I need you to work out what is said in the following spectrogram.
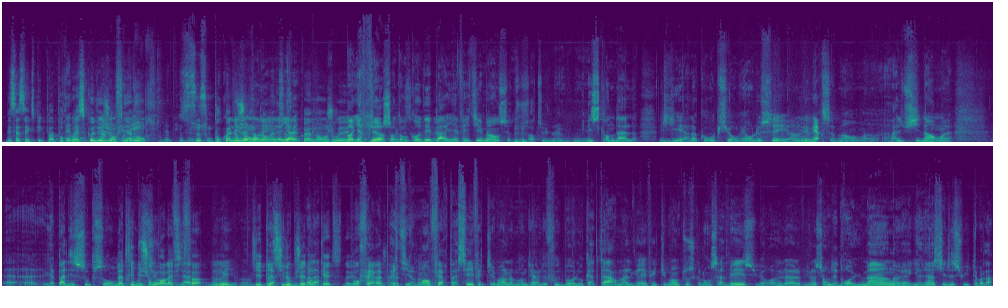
Euh, Mais ça, ça explique pas pourquoi est-ce que les gens finalement, se sont, pourquoi les Non, gens ont quand même, il se a- sont quand même enjoués. Bon, il y a plusieurs choses. Donc au départ, il y a effectivement cette sorte de mini-scandale lié à la corruption, et on le sait, hein, les versements euh, hallucinants. Euh, euh, Il n'y a pas des soupçons. L'attribution par la FIFA, La- oui, qui est aussi l'objet d'enquête, d'ailleurs. Pour faire, effectivement, faire passer effectivement le mondial de football au Qatar, malgré effectivement tout ce que l'on savait sur euh, la, la violation des droits humains, euh, et ainsi de suite. Voilà.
